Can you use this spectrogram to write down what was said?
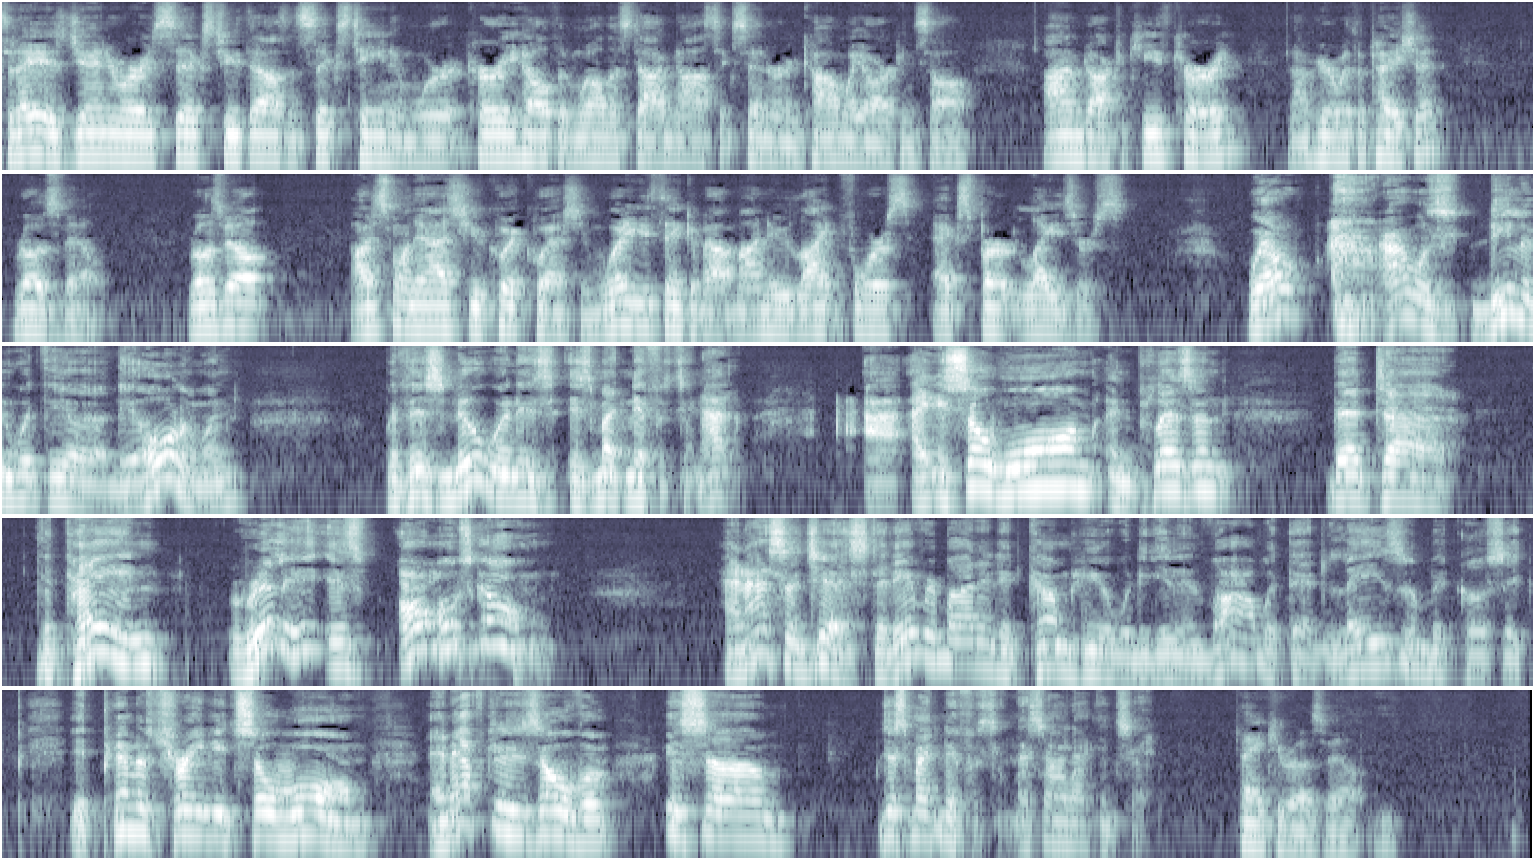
Today is January 6, 2016, and we're at Curry Health and Wellness Diagnostic Center in Conway, Arkansas. I'm Dr. Keith Curry, and I'm here with a patient, Roosevelt. Roosevelt, I just wanted to ask you a quick question. What do you think about my new Light Force Expert lasers? Well, I was dealing with the uh, the older one, but this new one is is magnificent. I, I it's so warm and pleasant that uh, the pain really is almost gone. And I suggest that everybody that come here would get involved with that laser because it it penetrated so warm, and after it's over, it's um, just magnificent. That's all I can say. Thank you, Roosevelt.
